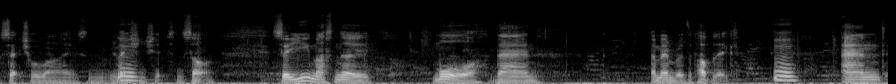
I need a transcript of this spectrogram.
sexual lives and mm. relationships and so on. So you must know more than a member of the public. Mm. And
